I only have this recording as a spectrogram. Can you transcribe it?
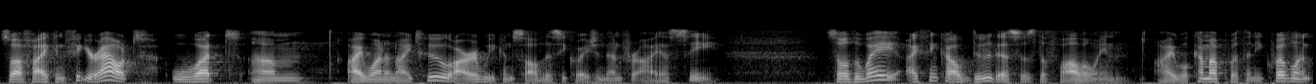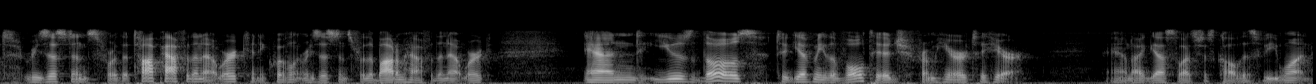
So if I can figure out what um, I1 and I2 are, we can solve this equation then for ISC. So the way I think I'll do this is the following. I will come up with an equivalent resistance for the top half of the network, an equivalent resistance for the bottom half of the network, and use those to give me the voltage from here to here. And I guess let's just call this V1.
